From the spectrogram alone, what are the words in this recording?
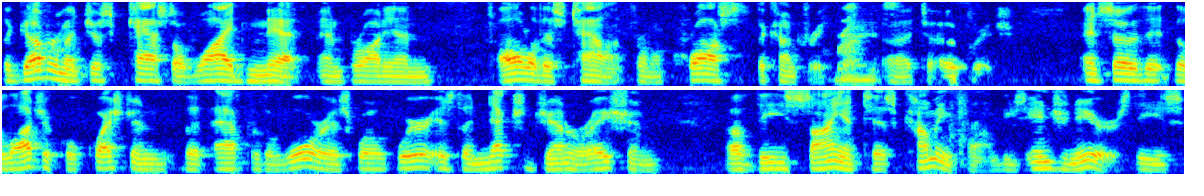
the government just cast a wide net and brought in all of this talent from across the country Right. uh, to Oak Ridge. And so the, the logical question that after the war is well, where is the next generation of these scientists coming from, these engineers, these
